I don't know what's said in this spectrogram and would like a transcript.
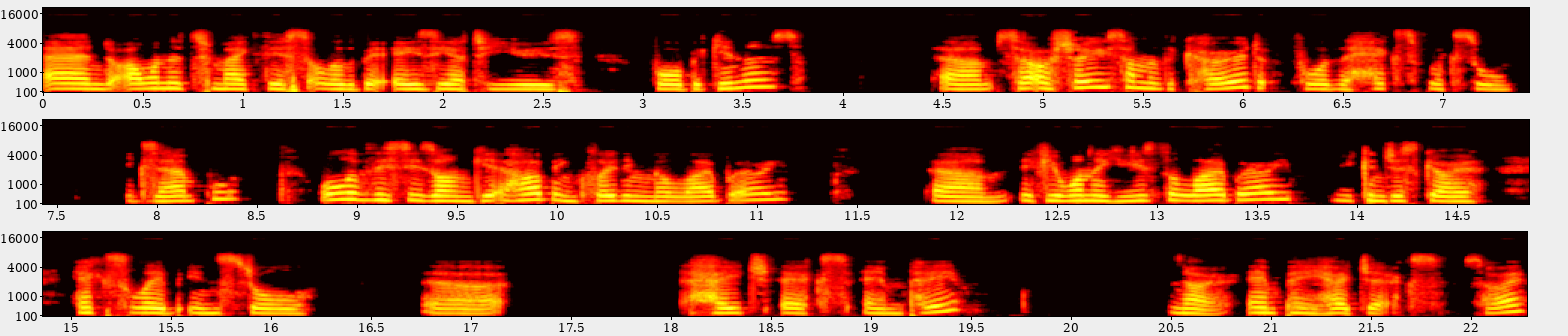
And I wanted to make this a little bit easier to use for beginners. Um, so I'll show you some of the code for the HaxeFlixel example. All of this is on GitHub, including the library. Um, if you want to use the library, you can just go haxelib install uh, hxmp. No, mphx, sorry,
